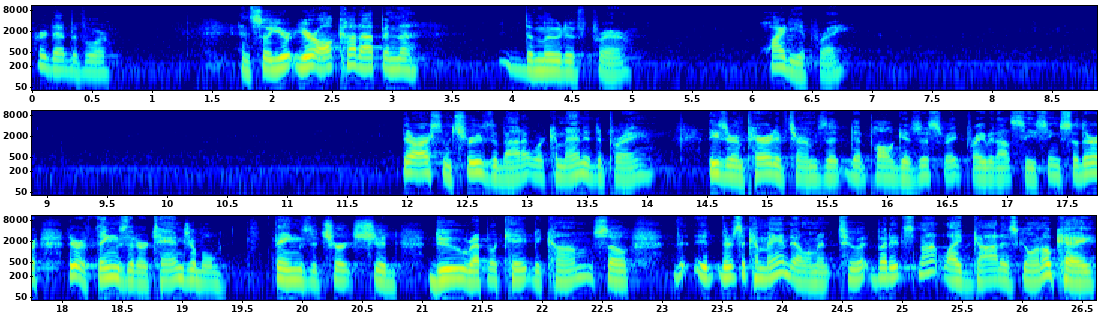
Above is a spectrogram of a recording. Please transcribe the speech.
Heard that before. And so you're, you're all caught up in the, the mood of prayer. Why do you pray? There are some truths about it. We're commanded to pray. These are imperative terms that, that Paul gives us, right? Pray without ceasing. So there, there are things that are tangible things the church should do, replicate, become. So it, there's a command element to it, but it's not like God is going, okay,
